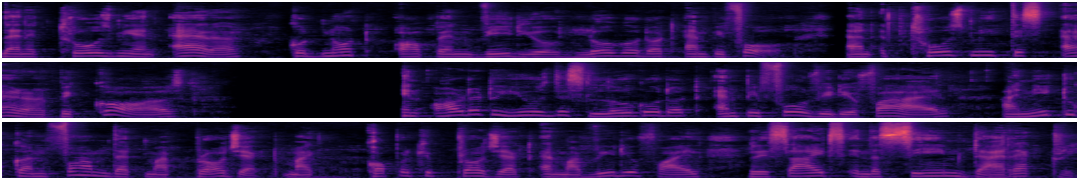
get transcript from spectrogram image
then it throws me an error could not open video logo.mp4 and it throws me this error because in order to use this logo.mp4 video file I need to confirm that my project my CopperCube project and my video file resides in the same directory.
